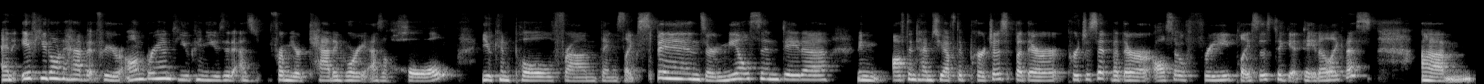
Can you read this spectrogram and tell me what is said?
And if you don't have it for your own brand, you can use it as from your category as a whole. You can pull from things like SPINS or Nielsen data. I mean, oftentimes you have to purchase, but there purchase it, but there are also free places to get data like this. Um,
